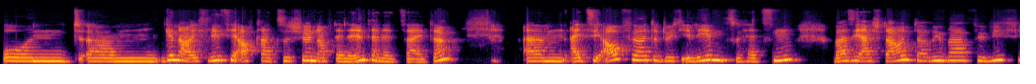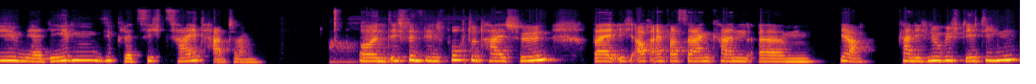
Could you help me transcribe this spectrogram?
Und ähm, genau, ich lese hier auch gerade so schön auf deiner Internetseite. Ähm, als sie aufhörte, durch ihr Leben zu hetzen, war sie erstaunt darüber, für wie viel mehr Leben sie plötzlich Zeit hatte. Und ich finde den Spruch total schön, weil ich auch einfach sagen kann, ähm, ja, kann ich nur bestätigen.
